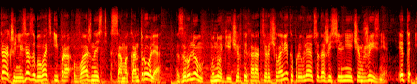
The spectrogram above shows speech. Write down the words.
Также нельзя забывать и про важность самоконтроля. За рулем многие черты характера человека проявляются даже сильнее, чем в жизни. Это и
